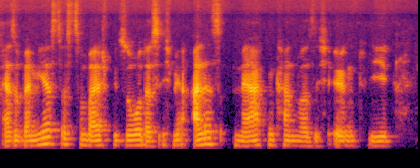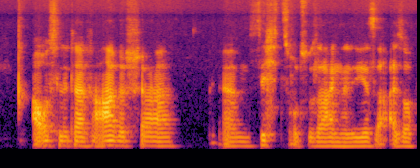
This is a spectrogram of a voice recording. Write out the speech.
Also bei mir ist das zum Beispiel so, dass ich mir alles merken kann, was ich irgendwie aus literarischer ähm, Sicht sozusagen lese. Also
